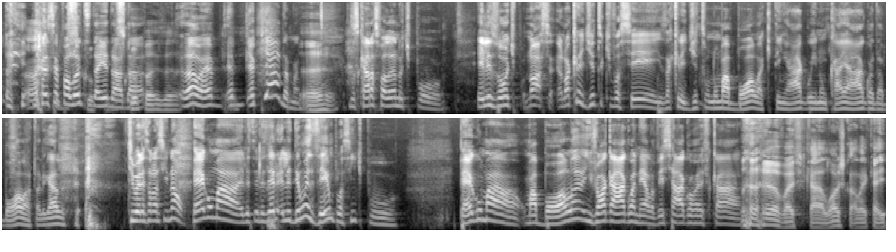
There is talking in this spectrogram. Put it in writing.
você falou disso daí da. da- desculpa, mas é. Não, é, é, é piada, mano. É. Dos caras falando, tipo. Eles vão, tipo, nossa, eu não acredito que vocês acreditam numa bola que tem água e não cai a água da bola, tá ligado? tipo, eles falam assim, não, pega uma. Eles, eles, ele deu um exemplo, assim, tipo. Pega uma, uma bola e joga água nela, vê se a água vai ficar. vai ficar, lógico, ela vai cair.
